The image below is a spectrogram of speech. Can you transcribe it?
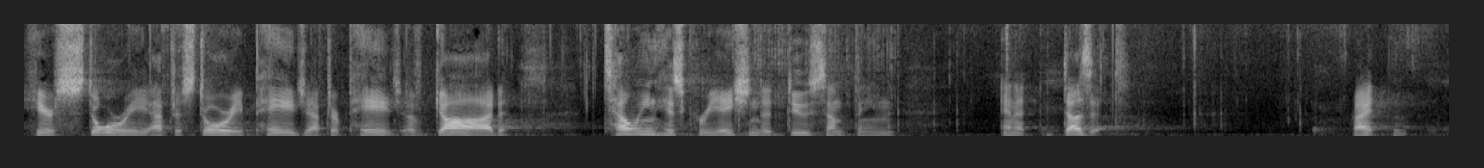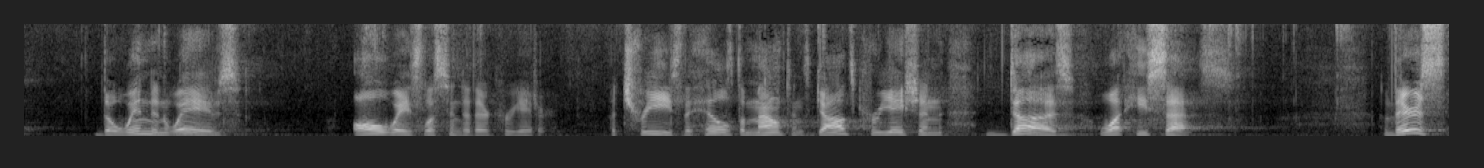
hear story after story, page after page of God telling his creation to do something, and it does it. Right? The wind and waves always listen to their creator the trees, the hills, the mountains. God's creation does what he says. There's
